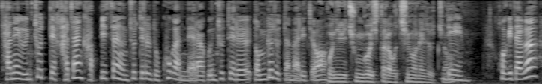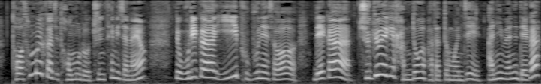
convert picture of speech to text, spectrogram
자네 은투대 가장 값비싼 은투대를 놓고 갔네라고 은투대를 넘겨줬단 말이죠. 본인이 준 것이다라고 증언해 줬죠. 네. 거기다가 더 선물까지 덤으로 준 셈이잖아요. 근데 우리가 이 부분에서 내가 주교에게 감동을 받았던 건지 아니면 내가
